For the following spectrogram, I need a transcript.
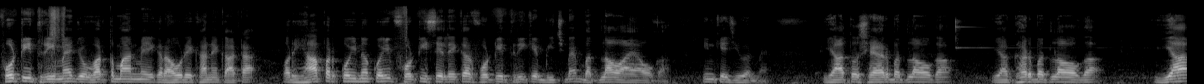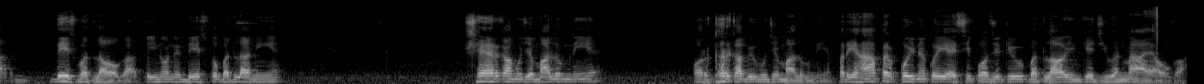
फोर्टी थ्री में जो वर्तमान में एक राहु रेखा ने काटा, और यहाँ पर कोई ना कोई फोर्टी से लेकर फोर्टी थ्री के बीच में बदलाव आया होगा इनके जीवन में। या तो शहर बदला होगा, या घर बदला होगा, या देश बदला होगा तो इन्होंने देश तो बदला नहीं है। शहर का मुझे मालूम नहीं है और घर का भी मुझे मालूम नहीं है। पर यहाँ पर कोई ना कोई ऐसी पॉजिटिव बदलाव इनके जीवन में आया होगा,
